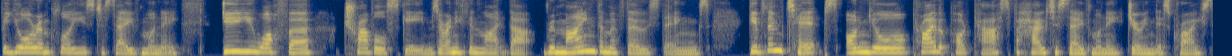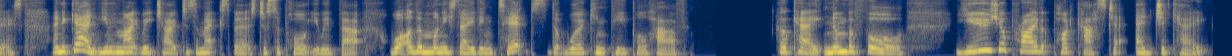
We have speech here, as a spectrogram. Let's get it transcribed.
for your employees to save money do you offer travel schemes or anything like that remind them of those things Give them tips on your private podcast for how to save money during this crisis. And again, you might reach out to some experts to support you with that. What are the money saving tips that working people have? Okay, number four, use your private podcast to educate.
